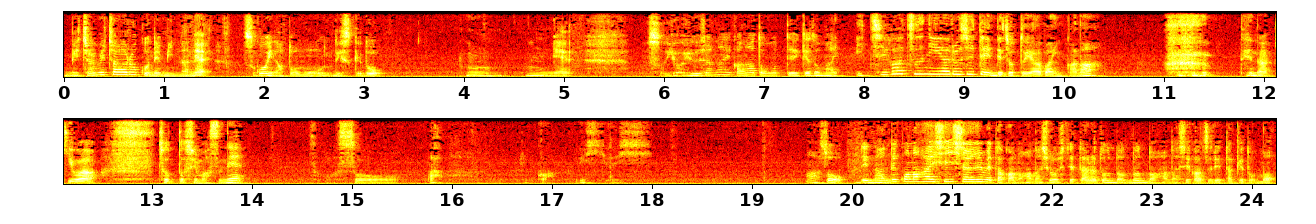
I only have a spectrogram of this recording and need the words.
めちゃめちゃ歩くねみんなね。すごいなと思うんですけど。うん。うんね。余裕じゃないかなと思ってるけどまあ1月にやる時点でちょっとやばいんかな。ってな気はちょっとしますね。そうそう。あそっかよしよしあそう。でなんでこの配信し始めたかの話をしてたらどんどんどんどん話がずれたけども。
